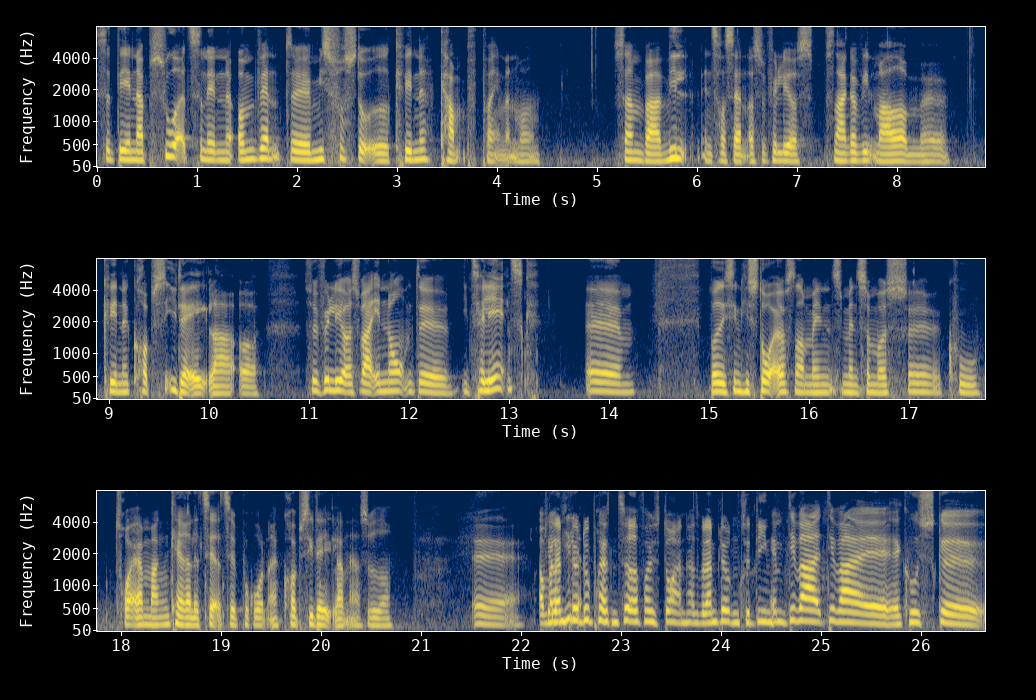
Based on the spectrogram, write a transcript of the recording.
Så det er en absurd, sådan en omvendt, øh, misforstået kvindekamp på en eller anden måde, som var vildt interessant, og selvfølgelig også snakker vildt meget om øh, kvindekropsidealer, og selvfølgelig også var enormt øh, italiensk, øh, både i sin historie og sådan noget, men, men som også øh, kunne, tror jeg, mange kan relatere til på grund af kropsidealerne osv. Øh, Og hvordan blev du præsenteret for historien? Altså, hvordan blev den til din? Jamen, det var, det var øh, jeg kan huske, øh,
